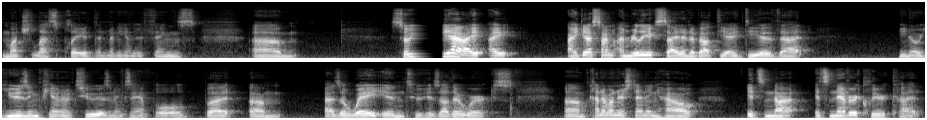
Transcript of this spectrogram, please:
much less played than many other things. Um, so yeah, I, I I guess I'm I'm really excited about the idea that you know, using Piano 2 as an example, but um, as a way into his other works, um, kind of understanding how it's not, it's never clear cut.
